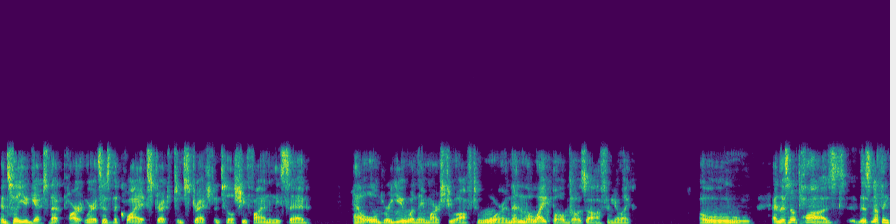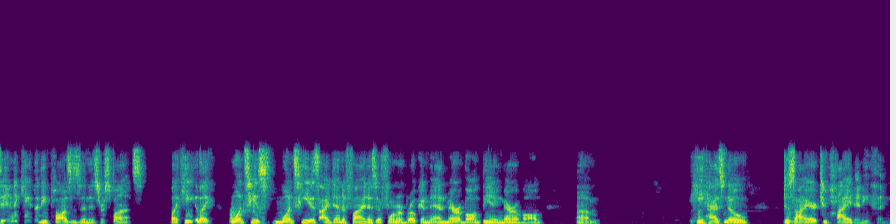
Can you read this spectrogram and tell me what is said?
until you get to that part where it says the quiet stretched and stretched until she finally said, How old were you when they marched you off to war? And then the light bulb goes off, and you're like, Oh. And there's no pause. There's nothing to indicate that he pauses in his response. Like he like once he's once he is identified as a former broken man, Meribald being Meribald, um, he has no desire to hide anything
